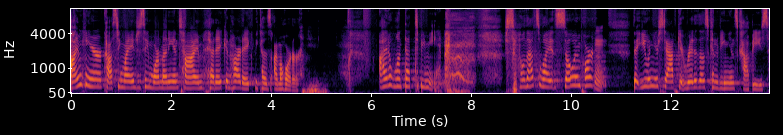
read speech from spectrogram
I'm here costing my agency more money and time, headache and heartache because I'm a hoarder. I don't want that to be me. so that's why it's so important that you and your staff get rid of those convenience copies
